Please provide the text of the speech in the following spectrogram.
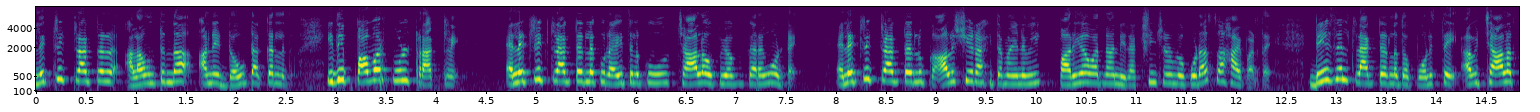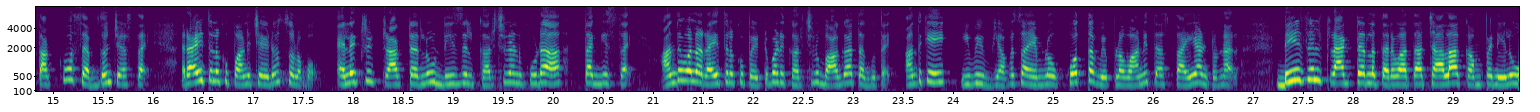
ఎలక్ట్రిక్ ట్రాక్టర్ అలా ఉంటుందా అనే డౌట్ అక్కర్లేదు. ఇది పవర్ఫుల్ ట్రాక్టరే. ఎలక్ట్రిక్ ట్రాక్టర్లకు రైతులకు చాలా ఉపయోగకరంగా ఉంటాయి. ఎలక్ట్రిక్ ట్రాక్టర్లు కాలుష్యరహితమైనవి పర్యావరణాన్ని రక్షించడంలో కూడా సహాయపడతాయి. డీజిల్ ట్రాక్టర్లతో పోలిస్తే అవి చాలా తక్కువ శబ్దం చేస్తాయి. రైతులకు పనిచేయడం సులభం. ఎలక్ట్రిక్ ట్రాక్టర్లు డీజిల్ ఖర్చులను కూడా తగ్గిస్తాయి. అందువల్ల రైతులకు పెట్టుబడి ఖర్చులు బాగా తగ్గుతాయి. అందుకే ఇవి వ్యవసాయంలో కొత్త విప్లవాన్ని తెస్తాయి అంటున్నారు. డీజిల్ ట్రాక్టర్ల తర్వాత చాలా కంపెనీలు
